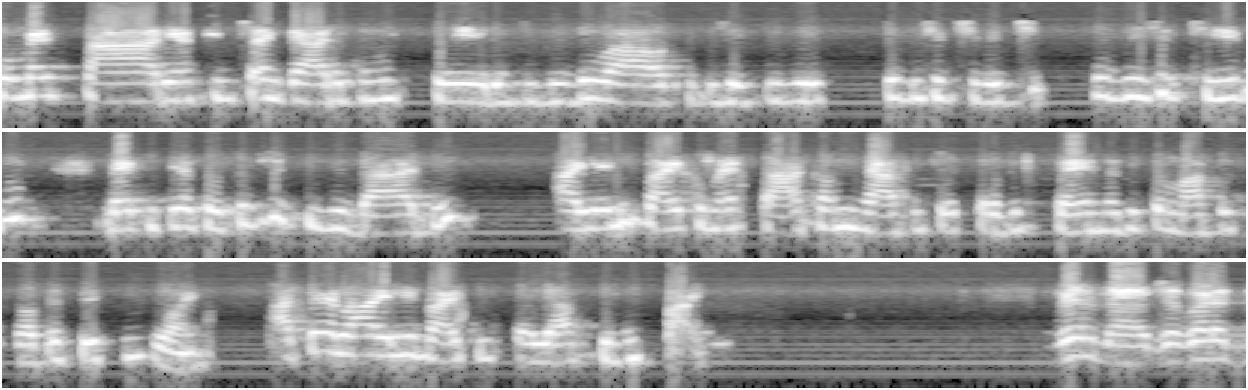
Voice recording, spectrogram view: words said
começarem a se enxergarem como ser individual, subjetivo, subjetivo, subjetivo né, que tem a sua subjetividade aí ele vai começar a caminhar com suas próprias pernas e tomar suas próprias decisões. Até lá ele vai se espelhar assim pai. Verdade. Agora,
